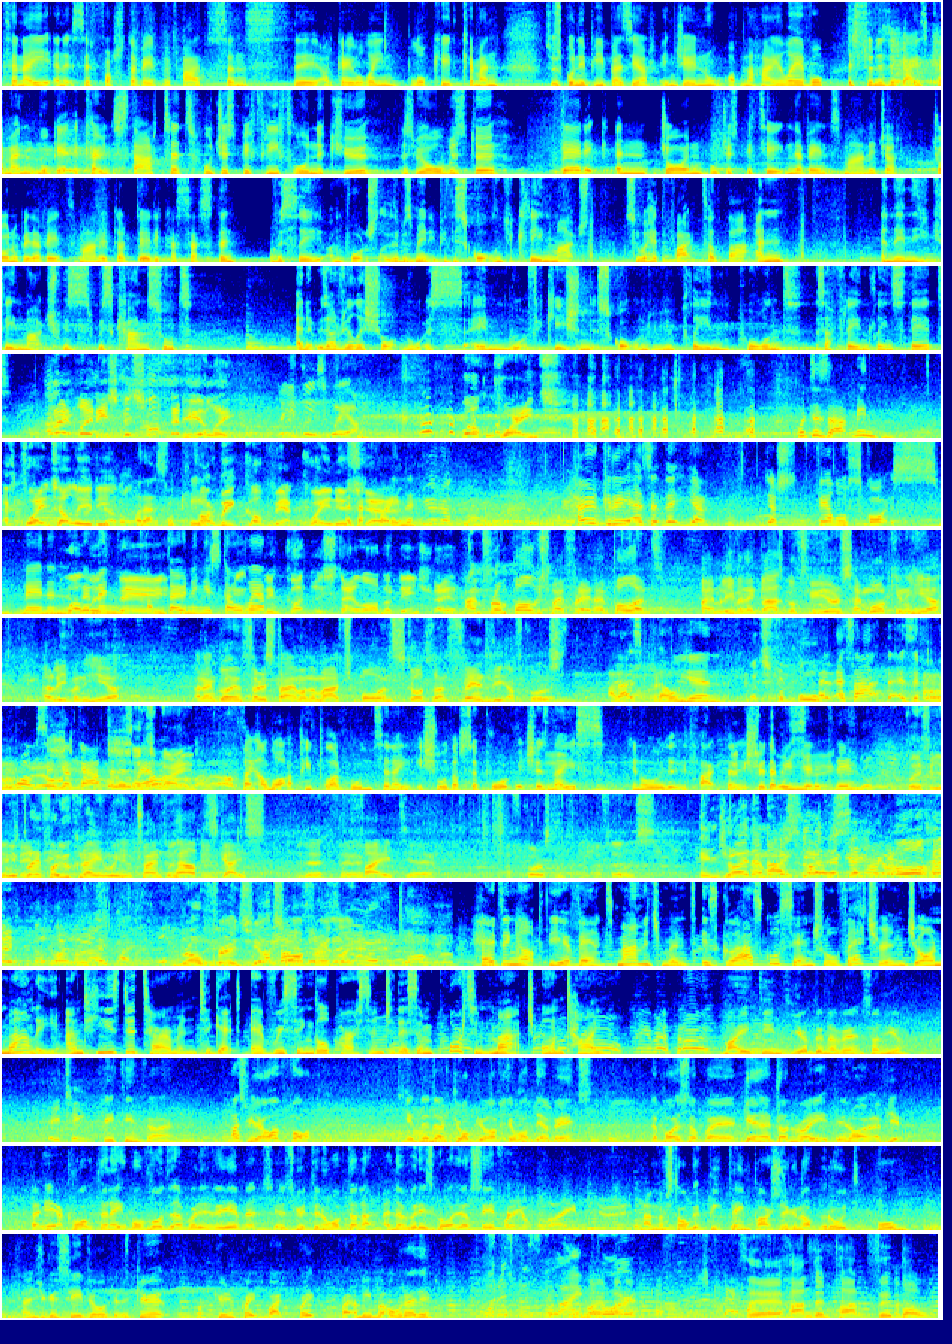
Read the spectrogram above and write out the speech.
tonight, and it's the first event we've had since the Argyle line blockade came in. So it's going to be busier in general up in the high level. As soon as the guys come in, we'll get the count started. We'll just be free-flowing the queue, as we always do. Derek and John will just be taking the events manager. John will be the events manager, Derek assisting. Obviously, unfortunately, there was meant to be the Scotland-Ukraine match, so we had factored that in, and then the Ukraine match was, was cancelled. And it was a really short notice um, notification that Scotland would be playing Poland as a friendly instead. All right, ladies, what's happening here, like? Ladies wear. Well, quines. What does that mean? A quine's a lady. Oh, that's okay. Where we come from, a quine is... As a uh, quine. How great is it that your your fellow Scotsmen and Well, women with, uh, come down and you still learn? the country style Aberdeenshire. I'm from Polish, my friend. I'm Poland. I'm living in Glasgow a few years. I'm working here. I live in here. And I'm going first time on a match, Poland, Scotland, friendly, of course. Oh, that's brilliant. That's from both. Is that is the phone box in your garden as well? That's well? mine. I think a lot of people are going tonight to show their support, which is nice. You know, the fact that it should have been Ukraine. Play for Ukraine. We play for Ukraine. We're trying to help these guys. Fight, yeah. Of course, my friend, of course. Enjoy the night. Oh, hey. Real friendship, so friendly. Heading up the event management is Glasgow Central veteran John Malley, and he's determined to get every single person to this important match on time. My 18th year doing events in here. 18? 18th, aye. That's what you live for. You're doing this job, you love to work the events, the buzz of uh, getting it done right. You know, if you at 8 o'clock tonight, we've loaded everybody to the game, it's, it's good to know we've done it and everybody's got there safely. And we've still got peak time passes going up the road home. And as you can see, if you look at the queue, we're queuing quite back, quite, quite a wee bit already. What is this line for? The uh, Hampden Park football.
